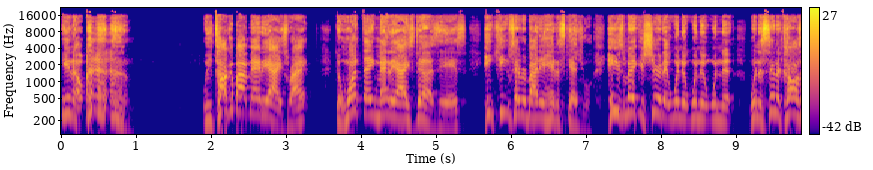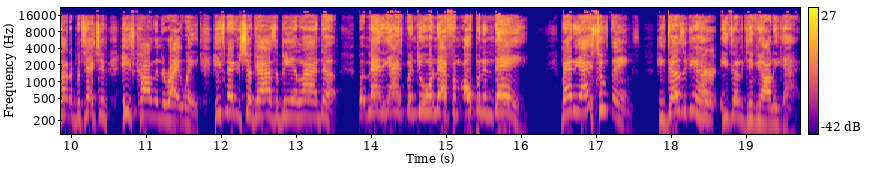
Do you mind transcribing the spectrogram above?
you know, when you talk about Matty Ice, right? The one thing Matty Ice does is he keeps everybody ahead of schedule. He's making sure that when the when the when the when the center calls out the protection, he's calling the right way. He's making sure guys are being lined up. But Matty Ice been doing that from opening day. Matty Ice, two things. He doesn't get hurt. He's gonna give you all he got.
